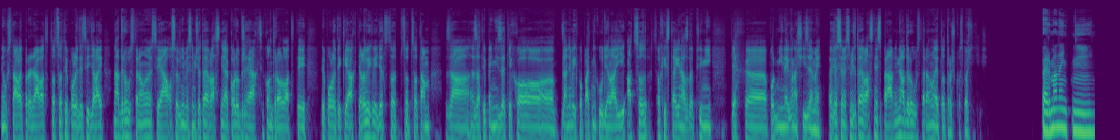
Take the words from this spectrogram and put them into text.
neustále prodávat to, co ty politici dělají. Na druhou stranu si já osobně myslím, že to je vlastně jako dobře, já chci kontrolovat ty, ty politiky a chtěl bych vědět, co, co, co tam za, za ty peníze těch o, daňových poplatníků dělají a co, co chystají na zlepšení těch eh, podmínek v naší zemi. Takže si myslím, že to je vlastně správně. Na druhou stranu je to trošku složitější. Permanentní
